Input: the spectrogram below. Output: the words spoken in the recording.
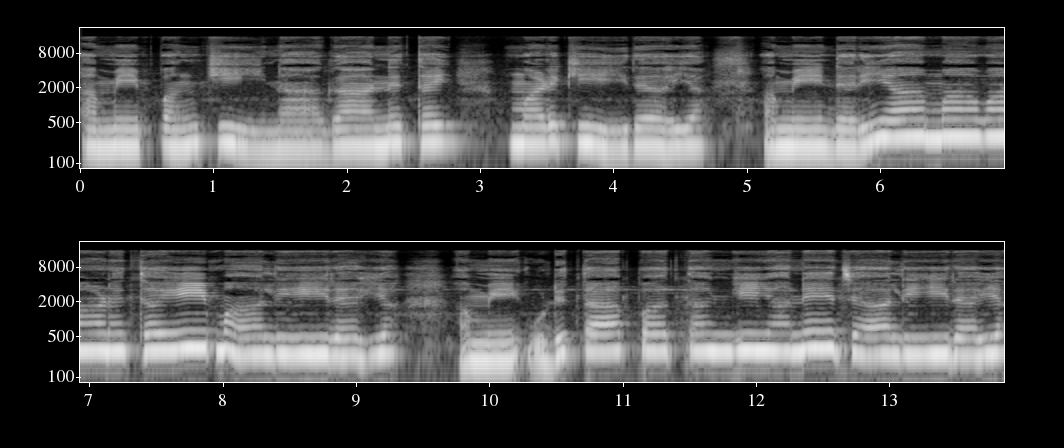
અમે પંખીના ગાન થઈ મળકી રહ્યા. અમે દરિયામાં વાણ થઈ માલી રહ્યા. અમે ઉડતા પતંગિયાને જાલી રહ્યા.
